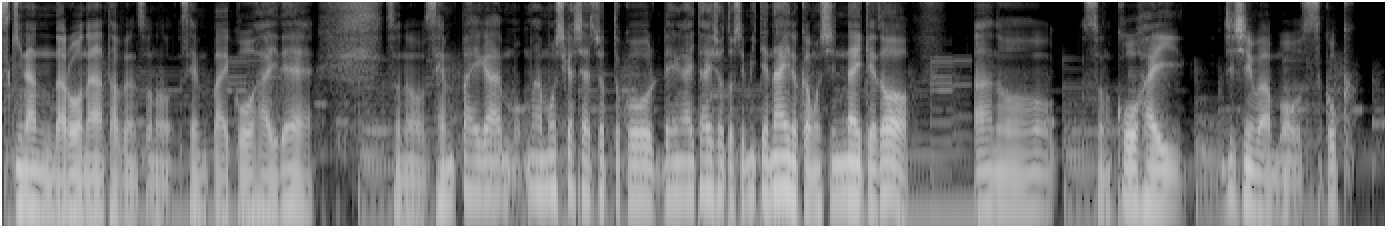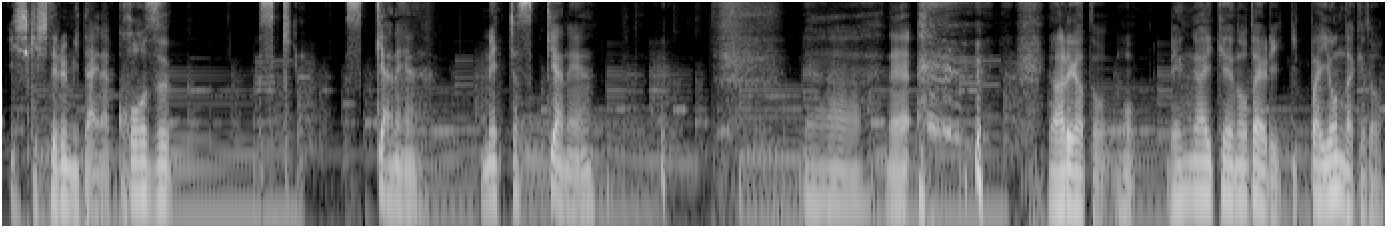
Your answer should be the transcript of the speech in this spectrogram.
好きなんだろうな多分その先輩後輩でその先輩がまあもしかしたらちょっとこう恋愛対象として見てないのかもしんないけどあのーその後輩自身はもうすごく意識してるみたいな構図好き好きやねん。めっちゃ好きやねん。いやーね。ありがとう。もう恋愛系のお便りいっぱい読んだけど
